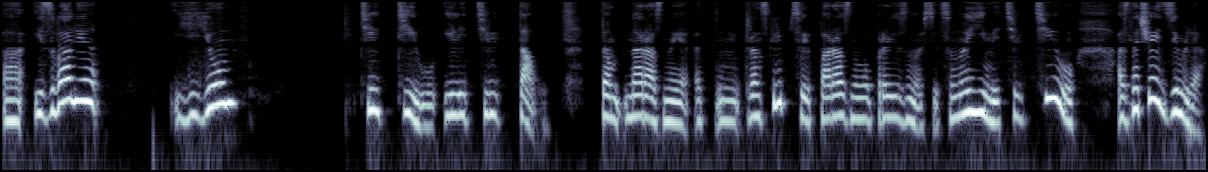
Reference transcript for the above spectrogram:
А, и звали ее Тильтиу или Тильтал. Там на разные э, транскрипции по-разному произносится, но имя Тильтиу означает земля.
